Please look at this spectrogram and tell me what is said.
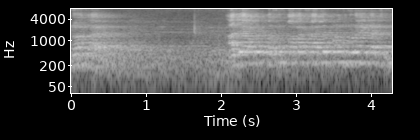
ન થાય. આજે આપણે પશુપાલક સાથે પણ જોડાયેલા છીએ.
